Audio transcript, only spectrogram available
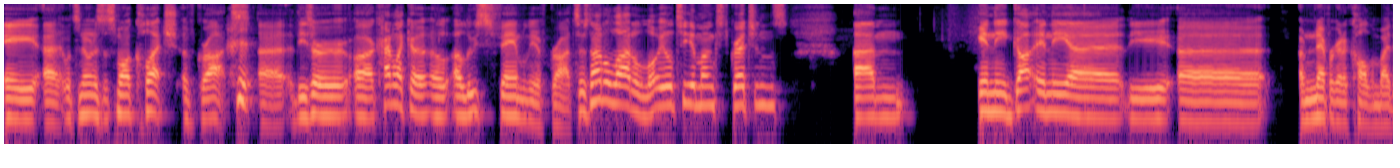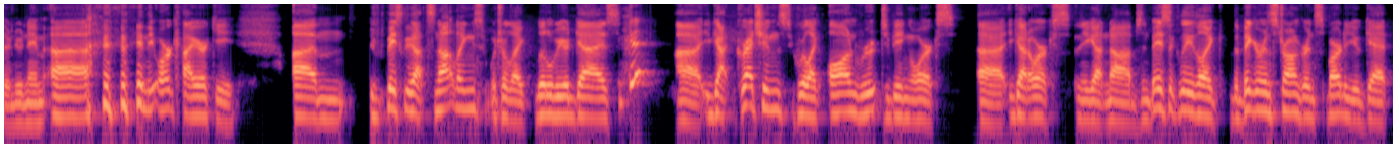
a uh, what's known as a small clutch of grots. uh, these are uh, kind of like a, a, loose family of grots. There's not a lot of loyalty amongst Gretchens. Um, in the in the uh, the uh, I'm never going to call them by their new name. Uh, in the orc hierarchy, um, you've basically got snotlings, which are like little weird guys. Uh, you got Gretchens, who are like en route to being orcs. Uh, you got orcs, and you got knobs, and basically, like the bigger and stronger and smarter you get,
